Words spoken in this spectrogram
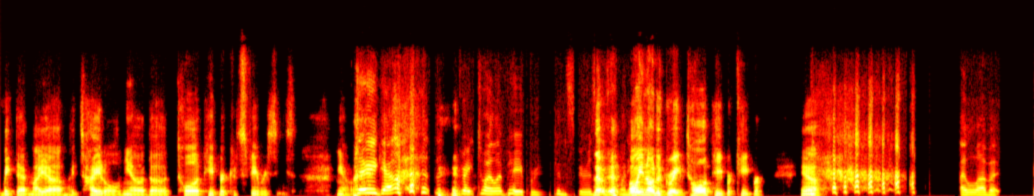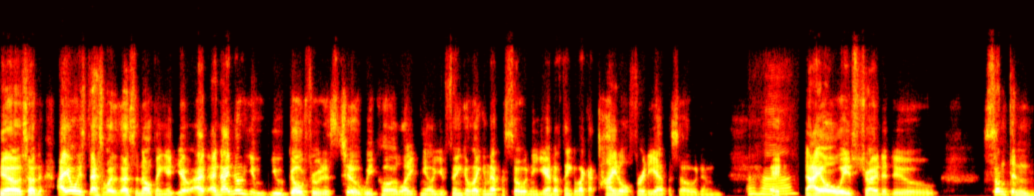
make that my uh my title, you know, the toilet paper conspiracies. You know. There you go. the great toilet paper conspiracy. No, oh, you know, the great toilet paper caper. Yeah. I love it. Yeah, so I always that's what that's another thing. You know, I, and I know you you go through this too. We call it like you know you think of like an episode and you got to think of like a title for the episode, and, Uh-huh. and I always try to do something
